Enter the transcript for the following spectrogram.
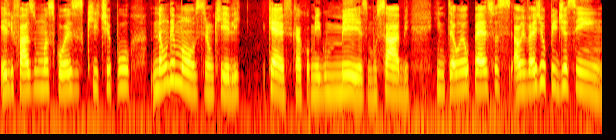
ele faz umas coisas que, tipo, não demonstram que ele quer ficar comigo mesmo, sabe? Então eu peço, ao invés de eu pedir assim,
